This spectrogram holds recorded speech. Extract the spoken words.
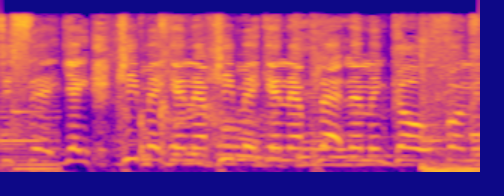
She said, yeah, keep making that, keep making that platinum and gold for me.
